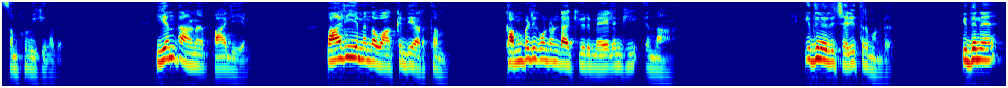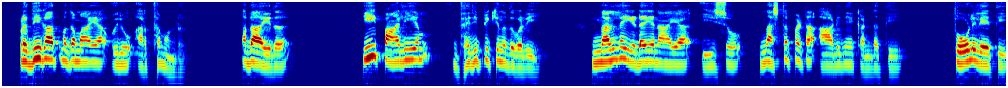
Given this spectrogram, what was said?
സംഭവിക്കുന്നത്. എന്താണ് പാലിയം? പാലിയം എന്ന വാക്കിന്റെ അർത്ഥം കമ്പിളി കൊണ്ടുണ്ടാക്കിയ ഒരു മേലങ്കി എന്നാണ്. ഇതിനൊരു ചരിത്രമുണ്ട്. ഇതിന് പ്രതീകാത്മകമായ ഒരു അർത്ഥമുണ്ട്. അതായത് ഈ പാലിയം ധരിപ്പിക്കുന്നത് വഴി നല്ല ഇടയനായ ഈശോ നഷ്ടപ്പെട്ട ആടിനെ കണ്ടെത്തി തോളിലേറ്റി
